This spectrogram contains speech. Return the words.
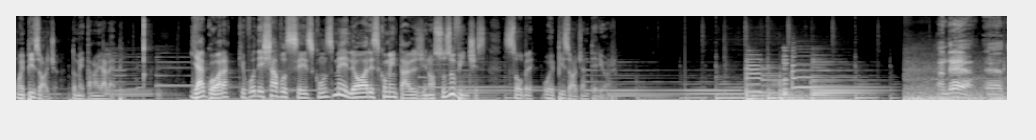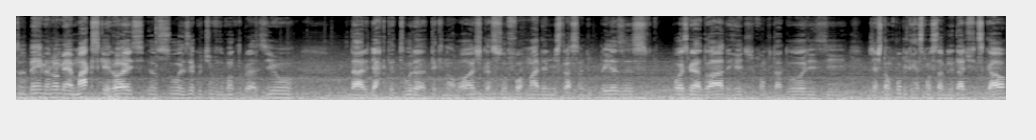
um episódio do Metanoia Lab. E agora que eu vou deixar vocês com os melhores comentários de nossos ouvintes sobre o episódio anterior. André, é, tudo bem? Meu nome é Max Queiroz, eu sou executivo do Banco do Brasil, da área de arquitetura tecnológica, sou formado em administração de empresas, pós-graduado em rede de computadores e gestão pública e responsabilidade fiscal.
